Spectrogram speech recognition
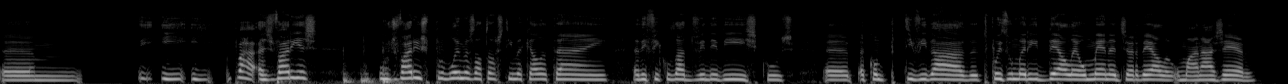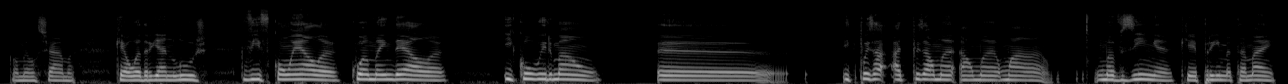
ahm, e, e- pá, as várias, os vários problemas de autoestima que ela tem, a dificuldade de vender discos, ah, a competitividade. Depois o marido dela é o manager dela, o manager, como ele chama, que é o Adriano Luz, que vive com ela, com a mãe dela e com o irmão. ah, e depois há, depois há, uma, há uma, uma, uma vizinha, que é prima também,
